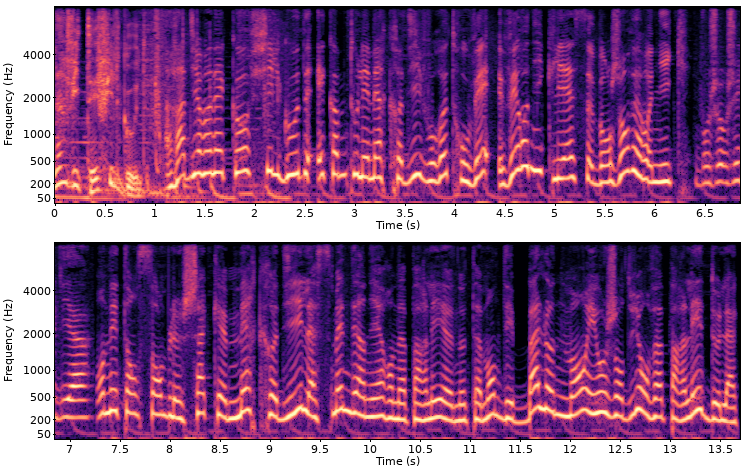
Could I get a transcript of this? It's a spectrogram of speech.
l'invité Feel Good. Radio Monaco, Feel Good. Et comme tous les mercredis, vous retrouvez Véronique Lies. Bonjour Véronique. Bonjour Julia. On est ensemble chaque mercredi. La semaine dernière, on a parlé euh, notamment des ballonnements et aujourd'hui, on va parler de la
